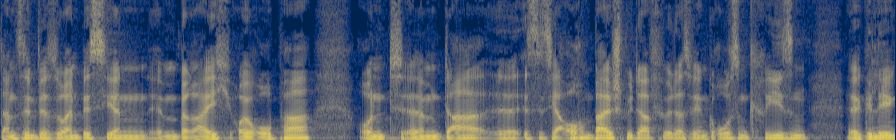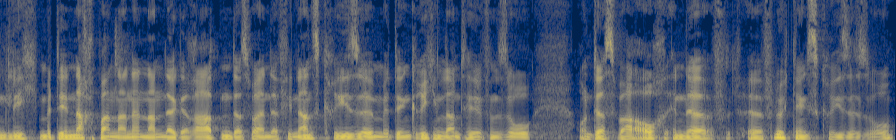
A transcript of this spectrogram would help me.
dann sind wir so ein bisschen im Bereich Europa. Und ähm, da äh, ist es ja auch ein Beispiel dafür, dass wir in großen Krisen äh, gelegentlich mit den Nachbarn aneinander geraten. Das war in der Finanzkrise mit den Griechenlandhilfen so und das war auch in der äh, Flüchtlingskrise so.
